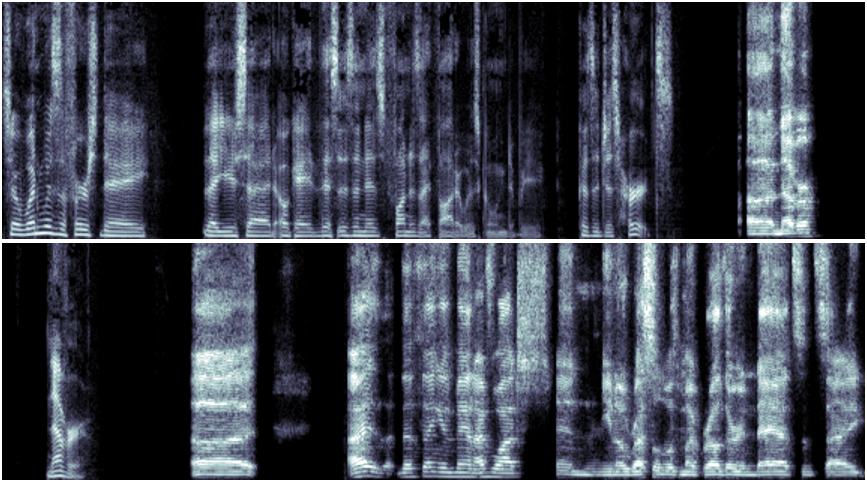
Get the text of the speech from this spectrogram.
So when was the first day that you said, "Okay, this isn't as fun as I thought it was going to be"? Because it just hurts. Uh, never. Never. Uh, I the thing is, man, I've watched and you know wrestled with my brother and dad since I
